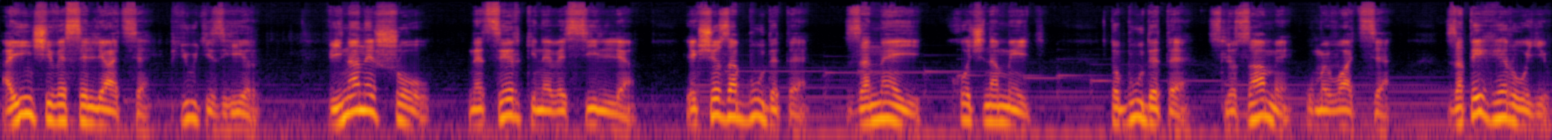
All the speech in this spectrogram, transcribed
а інші веселяться, п'ють із гір. Війна не шоу, не цирк і не весілля. Якщо забудете за неї хоч на мить, то будете сльозами умиватися за тих героїв,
